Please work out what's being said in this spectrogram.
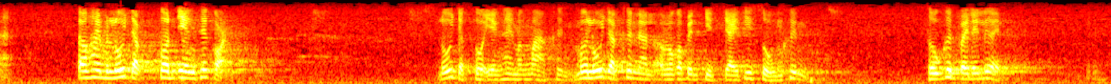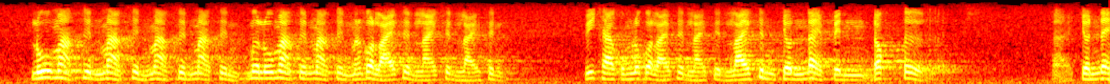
นะต้องให้มันรู้จักตนเองเสียก่อน รู้จักตัวเองให้มาก ๆ ขึ้น เมื่อรู้จักขึ้นแล้วเราก็เป็นจิตใจที่สูงขึ้น สูงขึ้นไปเรื่อยๆ รู้มากขึ้นมากขึ้นมากขึ้นมากขึ้น เมื่อรู้มากขึ้นมากขึ้น มันก็หลายขึ้นหลายขึ้นหลายขึ้น วิชาคุมรู้ก็หลายขึ้นหลายขึ้นหลายขึ้น จนได้เป็นด็อกเตอร์จนได้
